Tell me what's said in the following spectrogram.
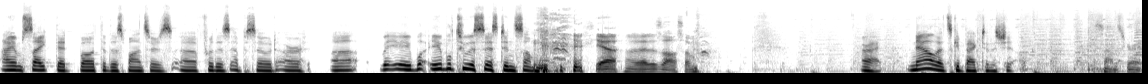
i am psyched that both of the sponsors uh, for this episode are uh, able, able to assist in some way yeah, that is awesome. all right now let's get back to the show Sounds great.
